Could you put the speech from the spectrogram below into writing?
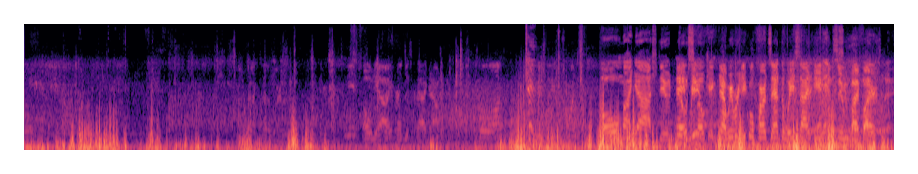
Oh yeah, I pulled this bag out. Oh my gosh, dude, Hey, no we- smoking. Yeah, we were equal parts at the wayside and, And consumed by fire today.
